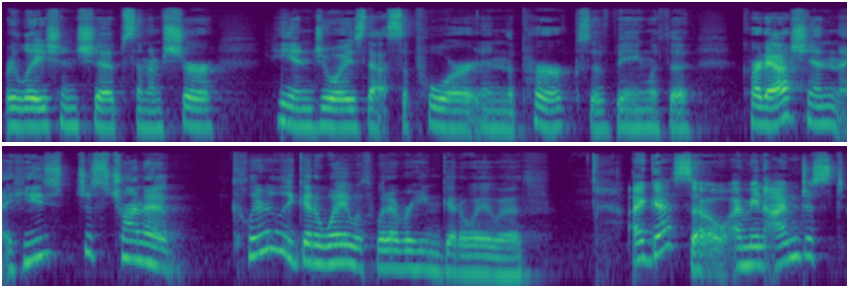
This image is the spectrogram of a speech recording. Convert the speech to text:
relationships, and I'm sure he enjoys that support and the perks of being with a Kardashian. He's just trying to clearly get away with whatever he can get away with. I guess so. I mean, I'm just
